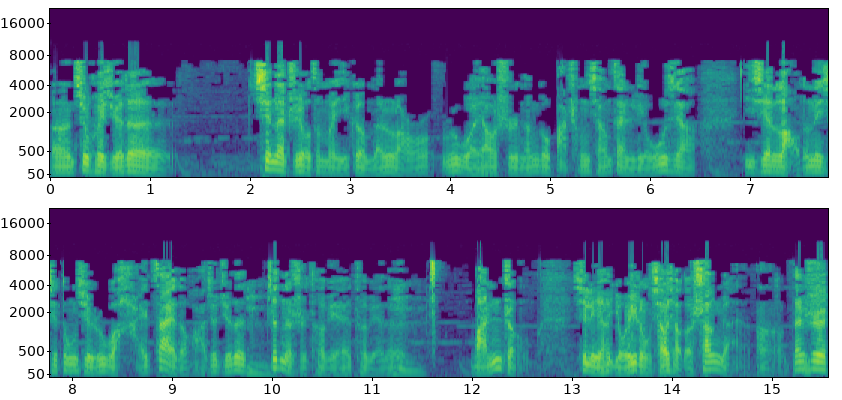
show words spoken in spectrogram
嗯，就会觉得现在只有这么一个门楼，如果要是能够把城墙再留下一些老的那些东西，如果还在的话，就觉得真的是特别特别的完整，心里有一种小小的伤感啊。但是，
